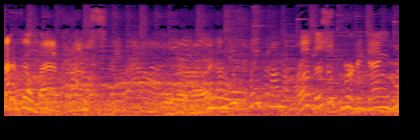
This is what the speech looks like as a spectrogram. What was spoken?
Kind of feel bad for them. Oh, this is pretty dang cool.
